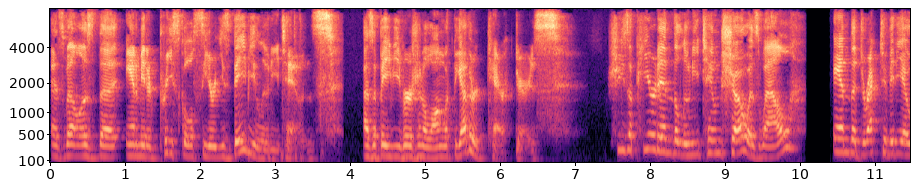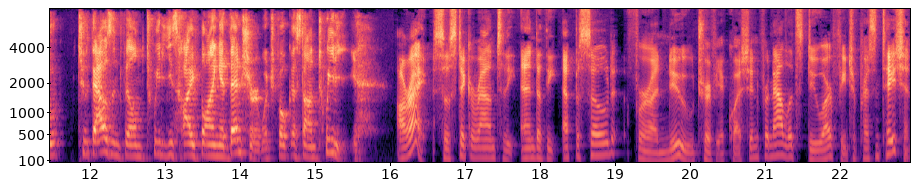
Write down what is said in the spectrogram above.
as well as the animated preschool series Baby Looney Tunes as a baby version along with the other characters. She's appeared in the Looney Tunes show as well, and the direct to video 2000 film Tweety's High Flying Adventure, which focused on Tweety. All right, so stick around to the end of the episode for a new trivia question. For now, let's do our feature presentation.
